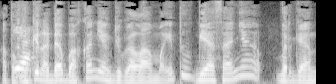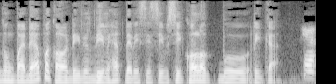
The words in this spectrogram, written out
atau ya. mungkin ada bahkan yang juga lama. Itu biasanya bergantung pada apa kalau dilihat dari sisi psikolog Bu Rika? Ya,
